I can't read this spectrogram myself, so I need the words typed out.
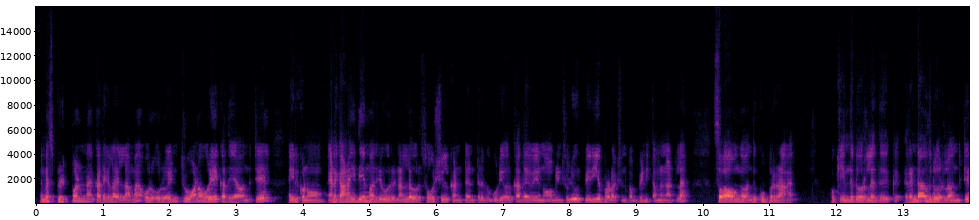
இந்த மாதிரி ஸ்ப்ளிட் பண்ண கதைகளாக இல்லாமல் ஒரு ஒரு இன்ட்ரூவான ஒரே கதையாக வந்துட்டு இருக்கணும். எனக்கு ஆனால் இதே மாதிரி ஒரு நல்ல ஒரு சோஷியல் கண்டென்ட் இருக்கக்கூடிய ஒரு கதை வேணும் அப்படின்னு சொல்லி ஒரு பெரிய ப்ரொடக்ஷன் கம்பெனி தமிழ்நாட்டில். ஸோ அவங்க வந்து கூப்பிடுறாங்க. ஓகே இந்த டோரில் இது இருக்குது ரெண்டாவது டோரில் வந்துட்டு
